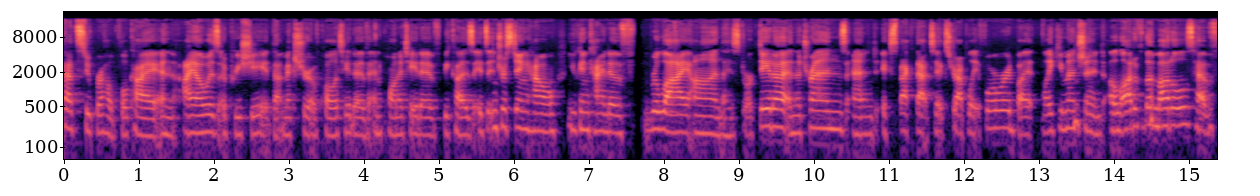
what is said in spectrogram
That's super helpful, Kai. And I always appreciate that mixture of qualitative and quantitative because it's interesting how you can kind of rely on the historic data and the trends and expect that to extrapolate forward. But like you mentioned, a lot of the models have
